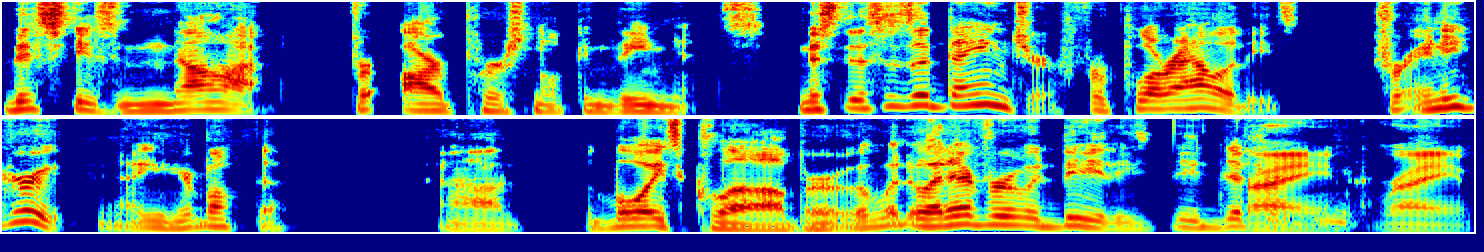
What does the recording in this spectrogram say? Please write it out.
This is not for our personal convenience. This this is a danger for pluralities for any group. You know, you hear about the uh, the boys club or whatever it would be. These, these different right, you know, right.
